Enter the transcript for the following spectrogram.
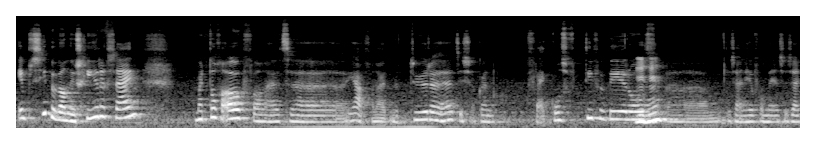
in principe wel nieuwsgierig zijn, maar toch ook vanuit, ja, vanuit nature. Hè. Het is ook een vrij conservatieve wereld. Ehm, er zijn heel veel mensen zijn.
